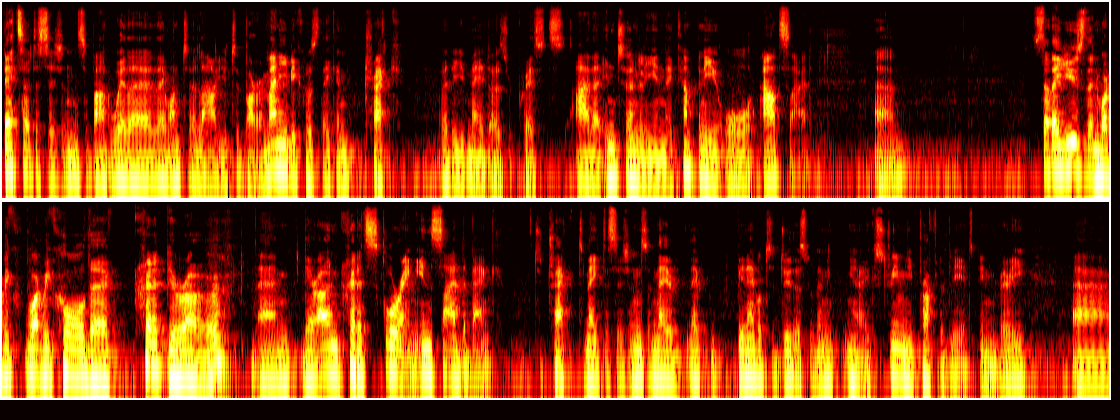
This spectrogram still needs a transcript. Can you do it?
better decisions about whether they want to allow you to borrow money because they can track whether you've made those requests either internally in their company or outside. Um, so they use then what we what we call the credit bureau and their own credit scoring inside the bank to track to make decisions, and they they've been able to do this within you know extremely profitably. It's been very uh,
